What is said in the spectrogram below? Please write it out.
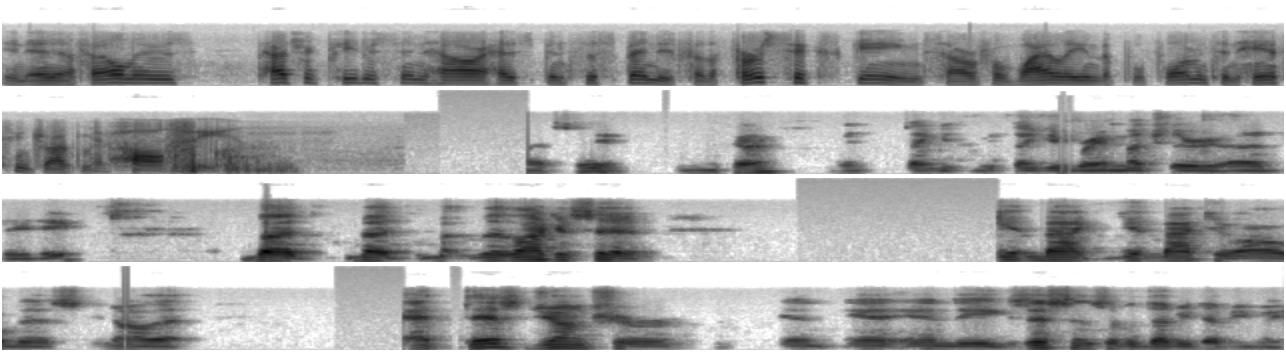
in NFL news. Patrick Peterson, however, has been suspended for the first six games, however, for violating the performance-enhancing drug policy. I see. Okay. Thank you. Thank you very much, there, uh, JD. But, but but like I said, getting back getting back to all this, you know that at this juncture in in, in the existence of the WWE,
